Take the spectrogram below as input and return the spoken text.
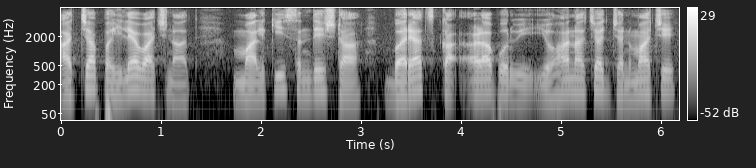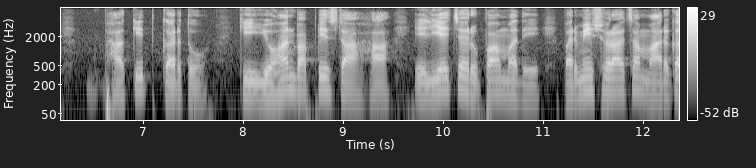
आजच्या पहिल्या वाचनात मालकी संदेष्टा बऱ्याच काळापूर्वी योहानाच्या जन्माचे भाकीत करतो की योहान बाप्टिस्टा हा एलियाच्या रूपामध्ये परमेश्वराचा मार्ग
